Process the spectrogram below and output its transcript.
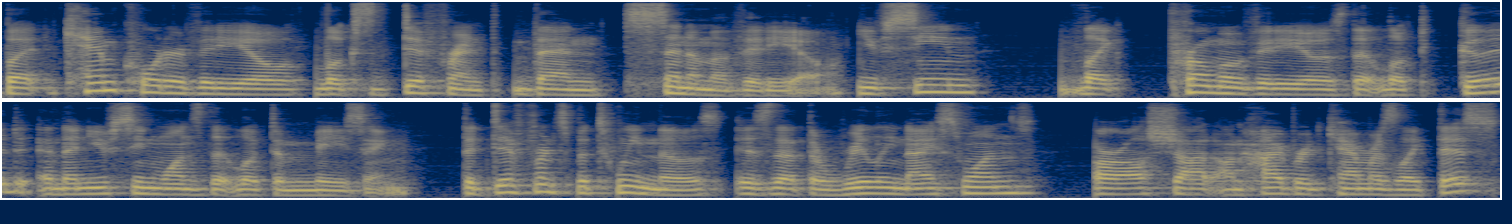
but camcorder video looks different than cinema video. You've seen like promo videos that looked good, and then you've seen ones that looked amazing. The difference between those is that the really nice ones are all shot on hybrid cameras like this,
